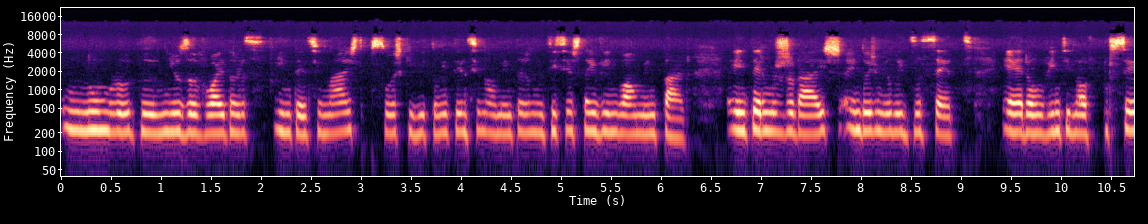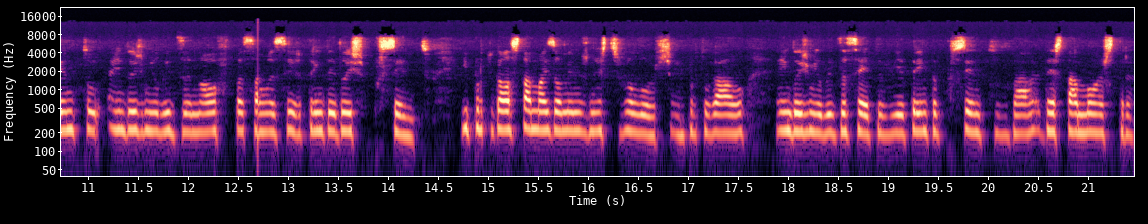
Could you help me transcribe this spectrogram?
o número de news avoiders intencionais, de pessoas que evitam intencionalmente as notícias, tem vindo a aumentar. Em termos gerais, em 2017 eram 29%, em 2019 passaram a ser 32%. E Portugal está mais ou menos nestes valores. Em Portugal, em 2017, havia 30% da, desta amostra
